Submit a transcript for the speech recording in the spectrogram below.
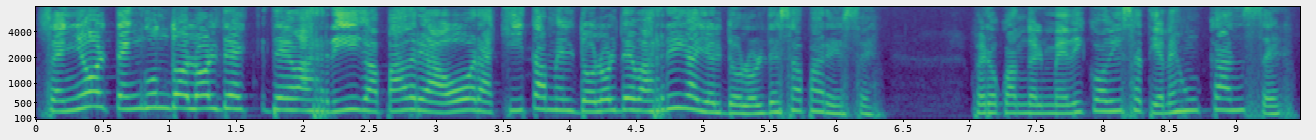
Señor, tengo un dolor de, barriga, Padre, ahora quítame el dolor de barriga y el dolor desaparece. Pero cuando el médico dice tienes un cáncer,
